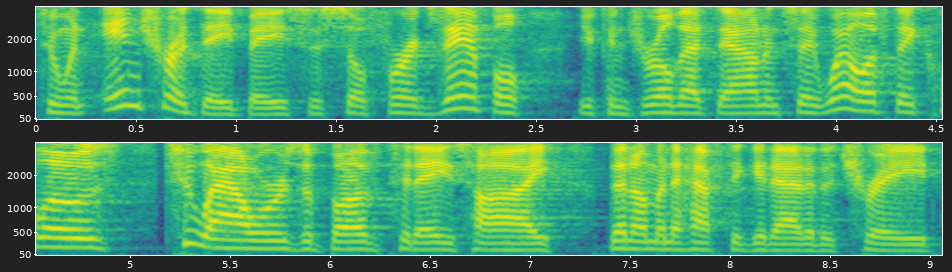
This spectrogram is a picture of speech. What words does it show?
to an intraday basis. So, for example, you can drill that down and say, well, if they close two hours above today's high, then I'm going to have to get out of the trade.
